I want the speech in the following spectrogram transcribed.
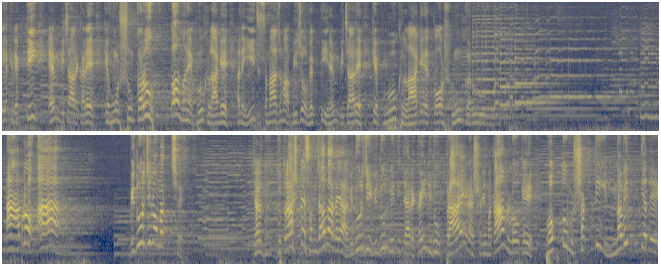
એક વ્યક્તિ એમ વિચાર કરે કે હું શું કરું તો મને ભૂખ લાગે. અને એ જ સમાજમાં બીજો વ્યક્તિ એમ વિચારે કે ભૂખ લાગે તો શું કરું? આ આપણો, આ વિદુરજીનો મત છે. જ્યારે ધૃતરાષ્ટ્રને સમજાવવા ગયા વિદુરજી વિદુર નીતિ ત્યારે કહી દીધું પ્રાયણ શ્રીમતામ લોકે ભોગતું શક્તિ નવિદ્યતે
